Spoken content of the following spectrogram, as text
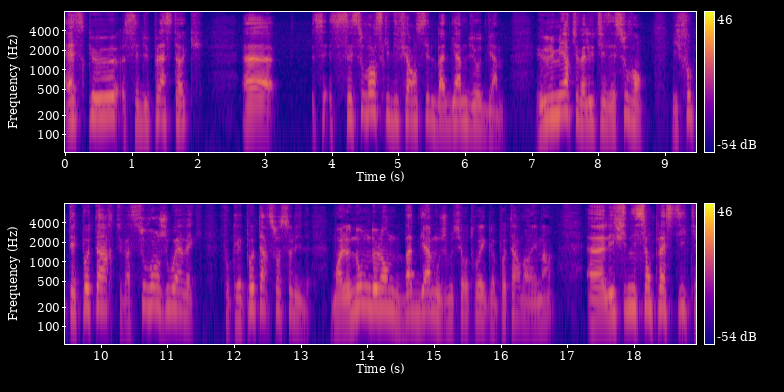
Est-ce que c'est du plastoc? Euh, C'est souvent ce qui différencie le bas de gamme du haut de gamme. Une lumière, tu vas l'utiliser souvent. Il faut que tes potards, tu vas souvent jouer avec. Il faut que les potards soient solides. Moi, le nombre de lampes bas de gamme où je me suis retrouvé avec le potard dans les mains, euh, les finitions plastiques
